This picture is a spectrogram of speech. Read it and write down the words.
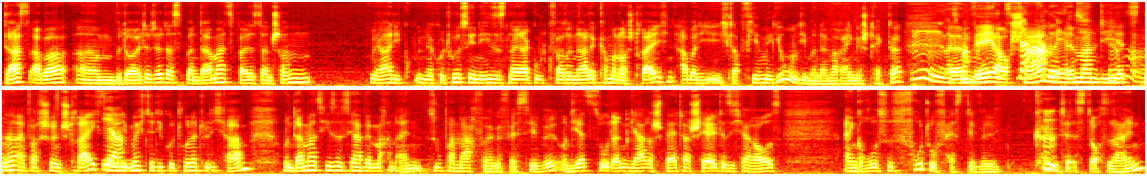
Das aber ähm, bedeutete, dass man damals, weil es dann schon, ja, die, in der Kulturszene hieß es, naja gut, Quadriennale kann man auch streichen, aber die, ich glaube, vier Millionen, die man da mal reingesteckt hat, Hm, ähm, wir wäre ja auch schade, damit? wenn man die Ja. jetzt ne, einfach schön streicht, Ja. sondern die möchte die Kultur natürlich haben. Und damals hieß es ja, wir machen ein super Nachfolgefestival und jetzt so dann Jahre später schälte sich heraus, ein großes Fotofestival könnte Hm. es doch sein.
